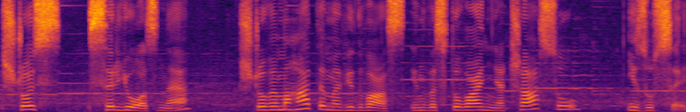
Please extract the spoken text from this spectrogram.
щось серйозне, що вимагатиме від вас інвестування часу і зусиль.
